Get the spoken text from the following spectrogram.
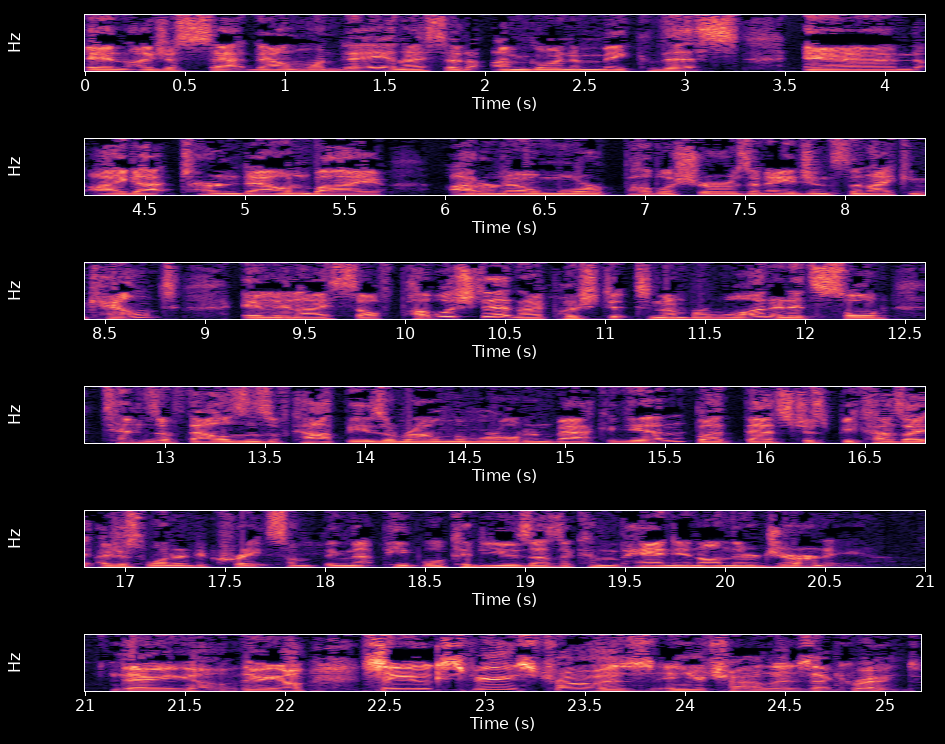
And I just sat down one day and I said, I'm going to make this. And I got turned down by I don't know, more publishers and agents than I can count. And mm then I self published it and I pushed it to number one and it's sold tens of thousands of copies around the world and back again. But that's just because I, I just wanted to create something that people could use as a companion on their journey. There you go. There you go. So you experienced traumas in your childhood. Is that correct?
